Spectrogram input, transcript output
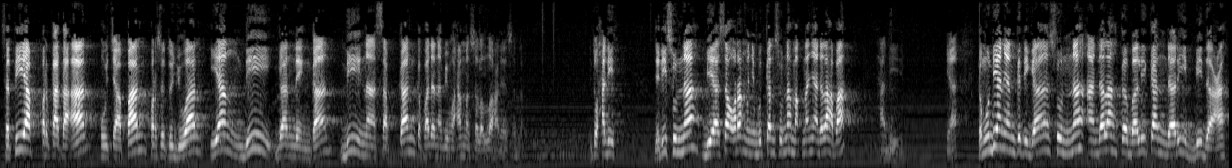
Setiap perkataan, ucapan, persetujuan yang digandengkan, dinasabkan kepada Nabi Muhammad sallallahu alaihi wasallam. Itu hadis. Jadi sunnah biasa orang menyebutkan sunnah maknanya adalah apa? Hadis. Ya. Kemudian yang ketiga, sunnah adalah kebalikan dari bid'ah.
